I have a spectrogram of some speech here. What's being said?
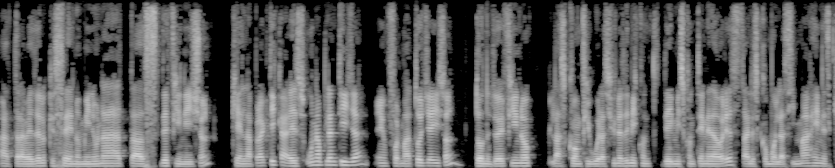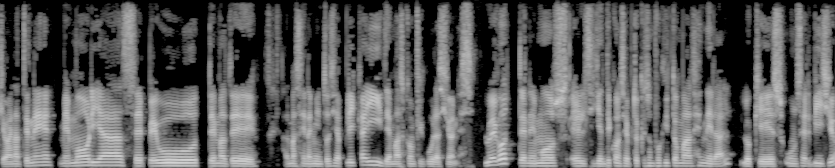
a través de lo que se denomina una task definition, que en la práctica es una plantilla en formato JSON, donde yo defino las configuraciones de, mi, de, mis contenedores, tales como las imágenes que van a tener, memoria, CPU, temas de almacenamiento si aplica y demás configuraciones. Luego tenemos el siguiente concepto que es un poquito más general, lo que es un servicio,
